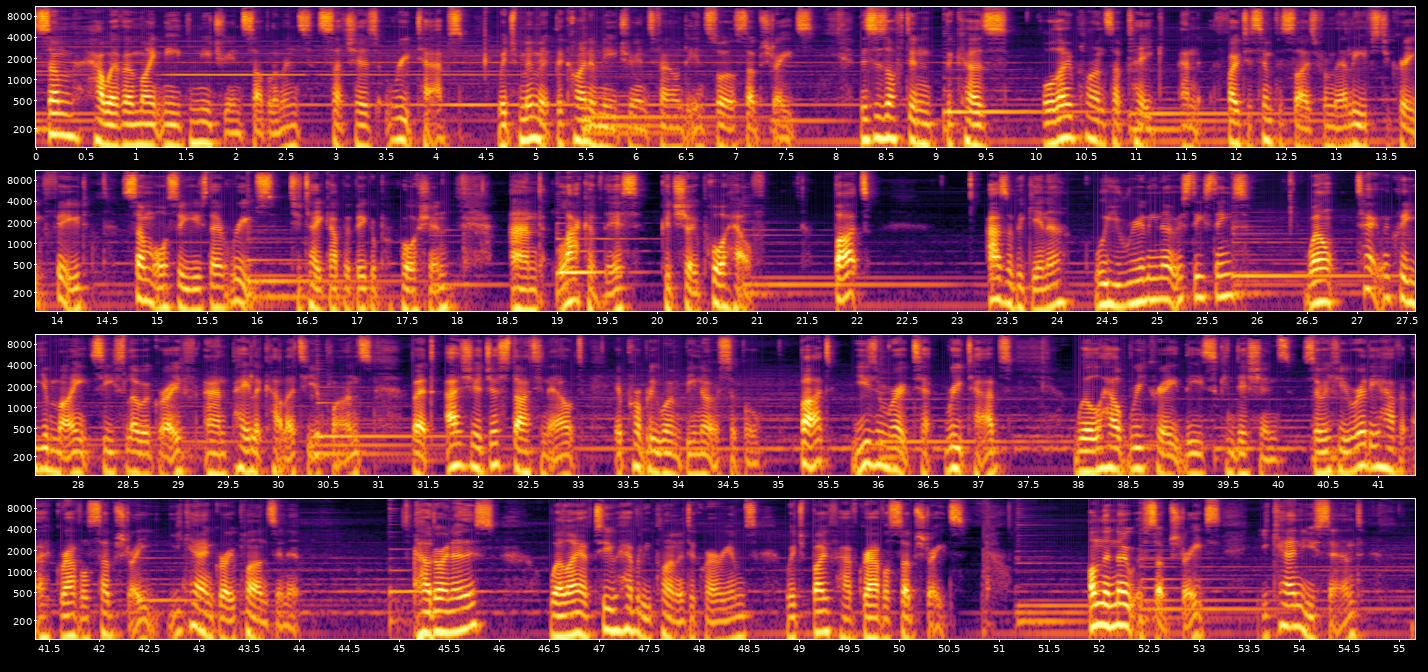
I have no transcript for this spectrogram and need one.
Some, however, might need nutrient supplements such as root tabs, which mimic the kind of nutrients found in soil substrates. This is often because although plants uptake and photosynthesize from their leaves to create food, some also use their roots to take up a bigger proportion, and lack of this could show poor health. But as a beginner, will you really notice these things? Well, technically, you might see slower growth and paler colour to your plants, but as you're just starting out, it probably won't be noticeable. But using root, t- root tabs will help recreate these conditions. So, if you already have a gravel substrate, you can grow plants in it. How do I know this? Well, I have two heavily planted aquariums which both have gravel substrates. On the note of substrates, you can use sand,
